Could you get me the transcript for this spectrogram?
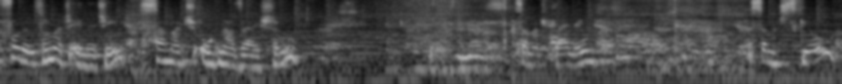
full of so much energy, so much organization, so much planning, so much skill.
